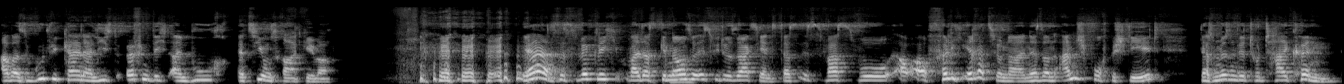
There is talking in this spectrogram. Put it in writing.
Aber so gut wie keiner liest öffentlich ein Buch Erziehungsratgeber. ja, das ist wirklich, weil das genauso ist, wie du sagst, Jens. Das ist was, wo auch, völlig irrational, ne, so ein Anspruch besteht, das müssen wir total können.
